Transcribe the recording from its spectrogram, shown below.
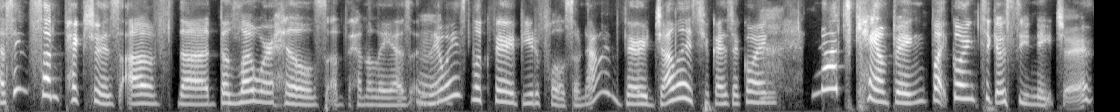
I've seen some pictures of the the lower hills of the Himalayas, and they Hmm. always look very beautiful. So now I'm very jealous. You guys are going not camping, but going to go see nature.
